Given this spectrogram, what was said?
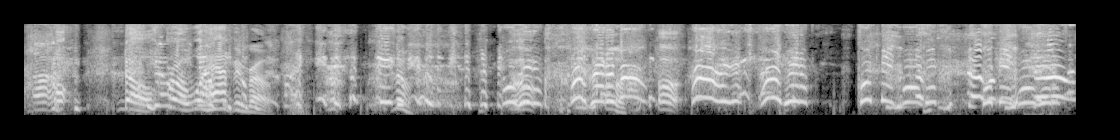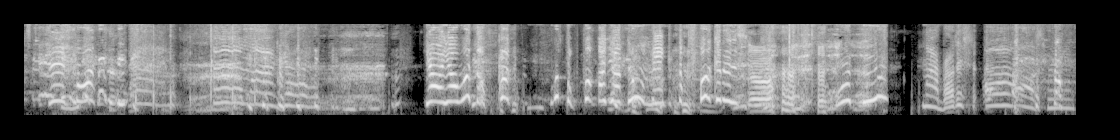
Uh, no, bro, what happened, bro? No. Oh, oh, oh, oh. Oh, oh, Greta. Go back, Greta. Go back, Greta. Yes, boy. Oh my god. Yo, yo, what the fuck? What the fuck are y'all doing, man? Get the fuck out of this. Oh. What, dude? Nah, bro, this. Oh, man.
